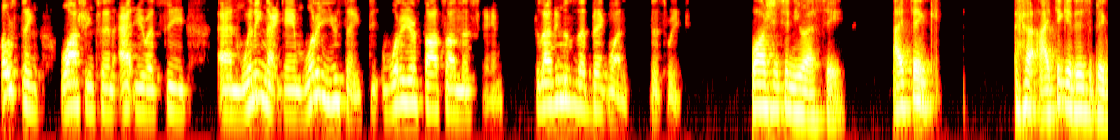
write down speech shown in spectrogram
hosting Washington at USC and winning that game. What do you think? What are your thoughts on this game? Because I think this is a big one this week. Washington USC. I think I think it is a big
